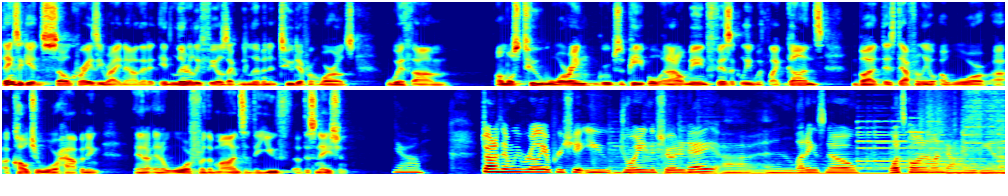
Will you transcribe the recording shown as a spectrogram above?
things are getting so crazy right now that it, it literally feels like we're living in two different worlds with um, almost two warring groups of people. And I don't mean physically with like guns, but there's definitely a, war, a culture war happening, and a, and a war for the minds of the youth of this nation. Yeah. Jonathan, we really appreciate you joining the show today uh, and letting us know what's going on down in Louisiana.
